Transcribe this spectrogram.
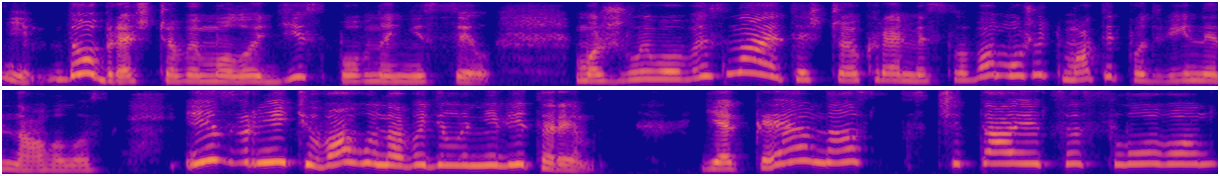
Ні. Добре, що ви молоді, сповнені сил. Можливо, ви знаєте, що окремі слова можуть мати подвійний наголос. І зверніть увагу на виділені літери. Яке в нас читається слово?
